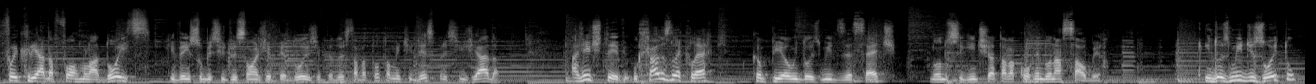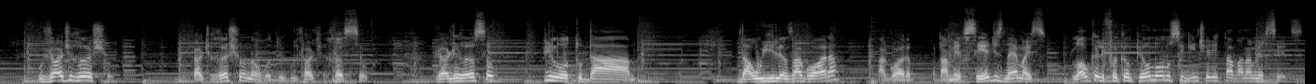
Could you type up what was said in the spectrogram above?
foi criada a Fórmula 2, que veio em substituição à GP2, a GP2 estava totalmente desprestigiada, a gente teve o Charles Leclerc, campeão em 2017, no ano seguinte já estava correndo na Sauber. Em 2018, o George Russell. George Russell não, Rodrigo, George Russell. George Russell, piloto da, da Williams agora, agora da Mercedes, né? Mas logo que ele foi campeão, no ano seguinte ele estava na Mercedes.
